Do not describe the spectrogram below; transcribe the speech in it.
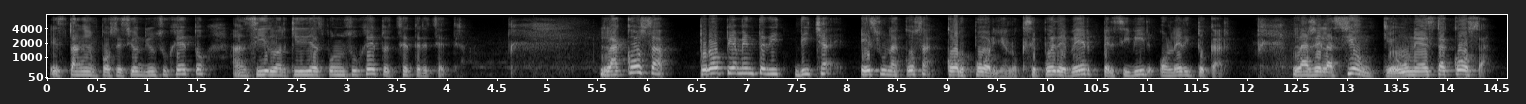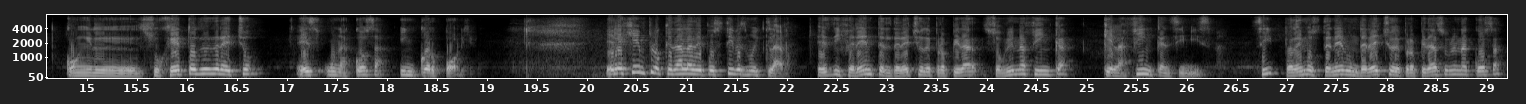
están en posesión de un sujeto, han sido adquiridas por un sujeto, etcétera, etcétera. La cosa propiamente dicha es una cosa corpórea, lo que se puede ver, percibir, oler y tocar. La relación que une a esta cosa con el sujeto de derecho es una cosa incorpórea. El ejemplo que da la diapositiva es muy claro. Es diferente el derecho de propiedad sobre una finca que la finca en sí misma. ¿Sí? Podemos tener un derecho de propiedad sobre una cosa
